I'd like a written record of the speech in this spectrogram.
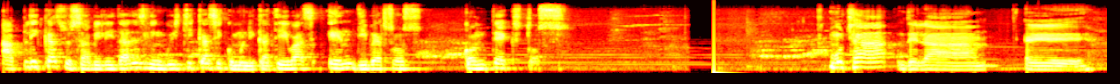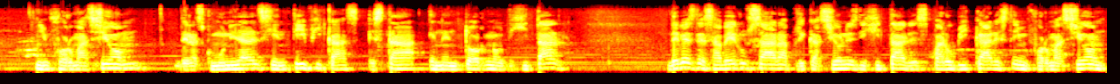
aplica sus habilidades lingüísticas y comunicativas en diversos contextos. Mucha de la eh, información de las comunidades científicas está en entorno digital. Debes de saber usar aplicaciones digitales para ubicar esta información.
